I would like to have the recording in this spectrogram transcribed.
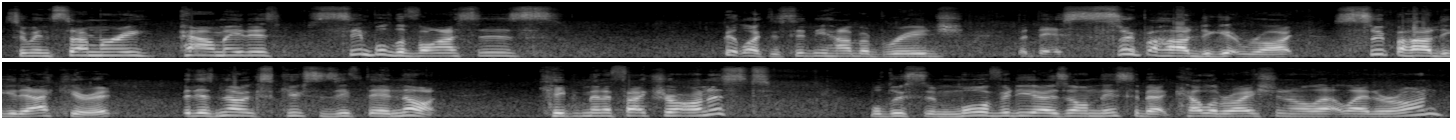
So in summary, power meters, simple devices, bit like the Sydney Harbour Bridge, but they're super hard to get right, super hard to get accurate, but there's no excuses if they're not. Keep your manufacturer honest. We'll do some more videos on this about calibration and all that later on.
